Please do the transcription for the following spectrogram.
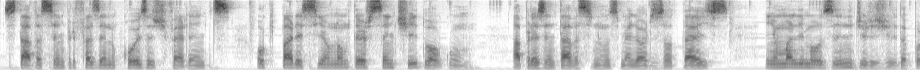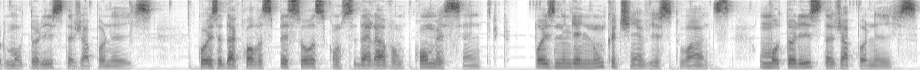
estava sempre fazendo coisas diferentes ou que pareciam não ter sentido algum. Apresentava-se nos melhores hotéis, em uma limusine dirigida por motorista japonês, coisa da qual as pessoas consideravam como excêntrica, pois ninguém nunca tinha visto antes um motorista japonês.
